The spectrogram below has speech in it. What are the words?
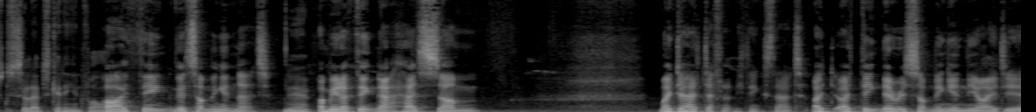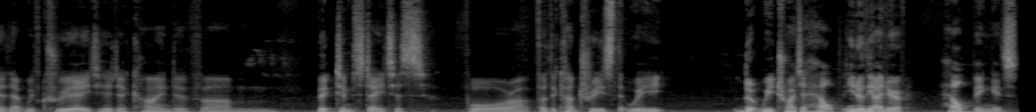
celebs getting involved. I think there's something in that. yeah. I mean, I think that has some. My dad definitely thinks that. I, I think there is something in the idea that we've created a kind of um, victim status for uh, for the countries that we that we try to help. You know, the idea of helping is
